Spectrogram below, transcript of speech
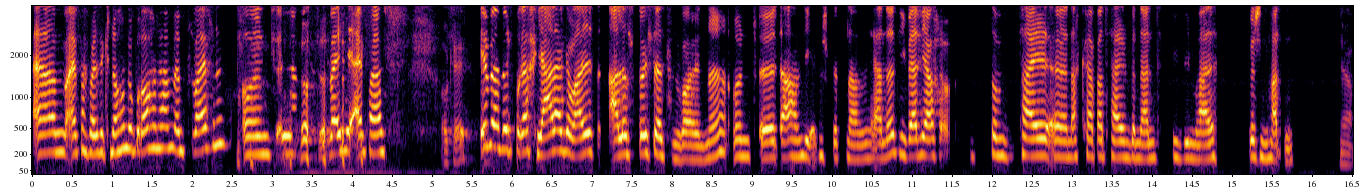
Ähm, einfach weil sie Knochen gebrochen haben im Zweifel und äh, weil sie einfach okay. immer mit brachialer Gewalt alles durchsetzen wollen. Ne? Und äh, da haben die ihre Spitznamen her. Ne? Die werden ja auch zum Teil äh, nach Körperteilen benannt, die sie mal zwischen hatten. Ja.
